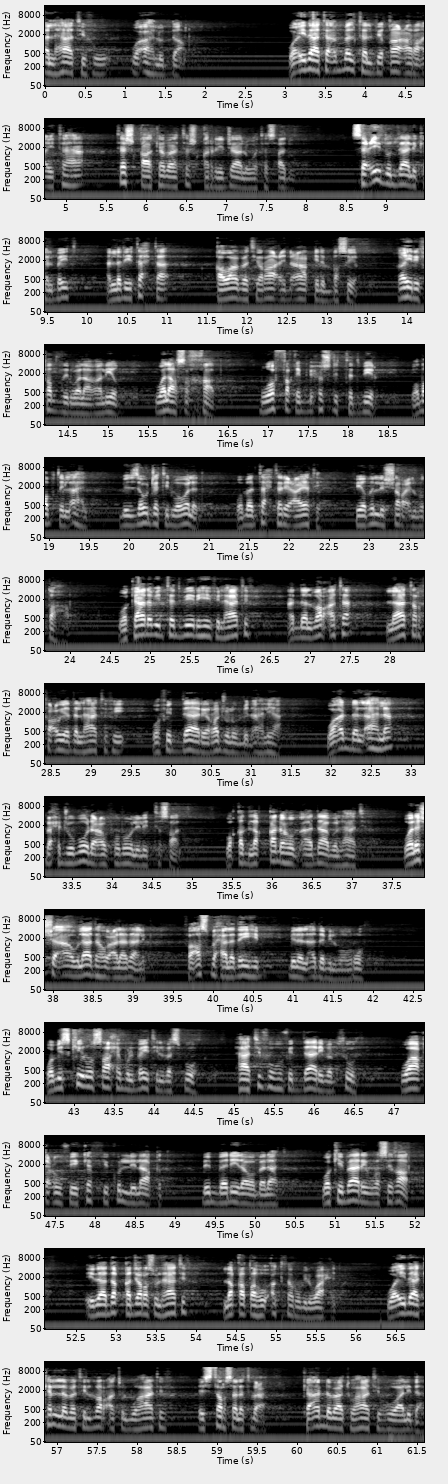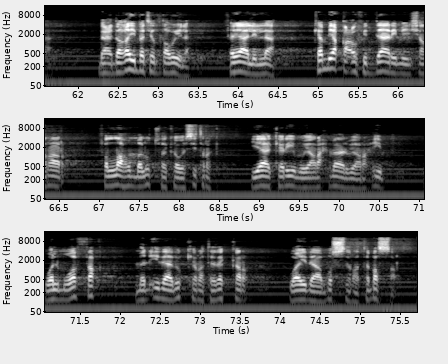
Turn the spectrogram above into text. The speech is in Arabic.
الهاتف وأهل الدار. وإذا تأملت البقاع رأيتها تشقى كما تشقى الرجال وتسعد. سعيد ذلك البيت الذي تحت قوامة راع عاقل بصير غير فظ ولا غليظ ولا صخاب موفق بحسن التدبير وضبط الأهل من زوجة وولد ومن تحت رعايته في ظل الشرع المطهر. وكان من تدبيره في الهاتف أن المرأة لا ترفع يد الهاتف وفي الدار رجل من أهلها وأن الأهل محجوبون عن فضول الاتصال وقد لقنهم آداب الهاتف ونشأ أولاده على ذلك فأصبح لديهم من الأدب الموروث. ومسكين صاحب البيت المسبوح هاتفه في الدار مبثوث واقع في كف كل لاقط من بنين وبنات وكبار وصغار. إذا دق جرس الهاتف لقطه أكثر من واحد وإذا كلمت المرأة المهاتف استرسلت معه كأنما تهاتف والدها بعد غيبة طويلة. فيا لله كم يقع في الدار من شرار؟ فاللهم لطفك وسترك. يا كريم يا رحمن يا رحيم. والموفق من إذا ذكر تذكر وإذا بصر تبصر.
